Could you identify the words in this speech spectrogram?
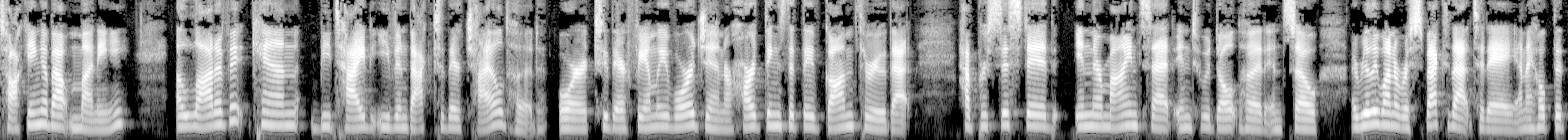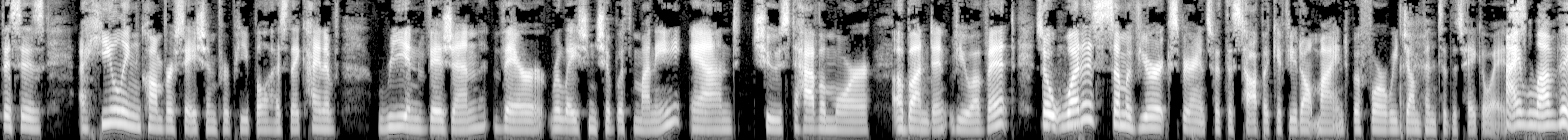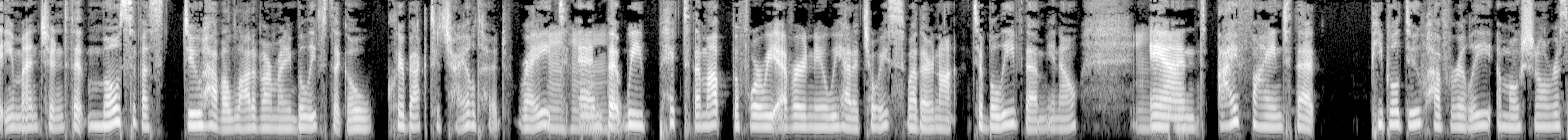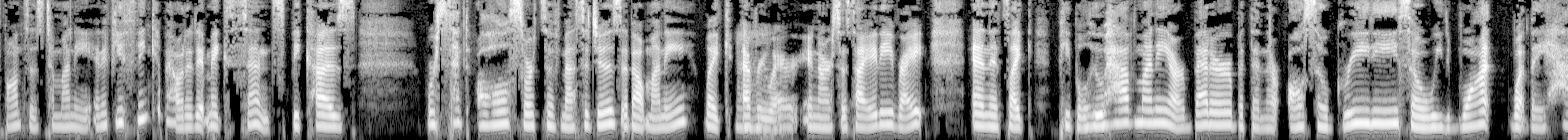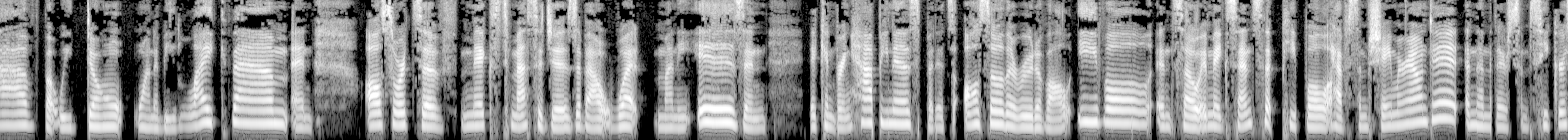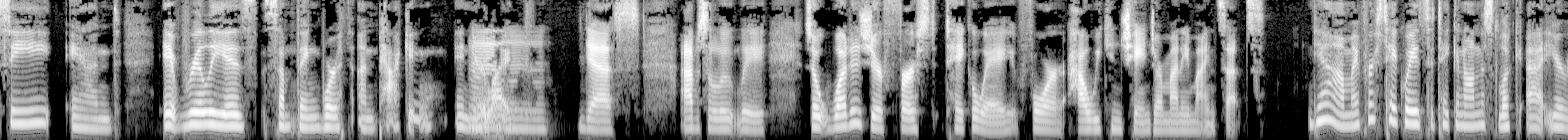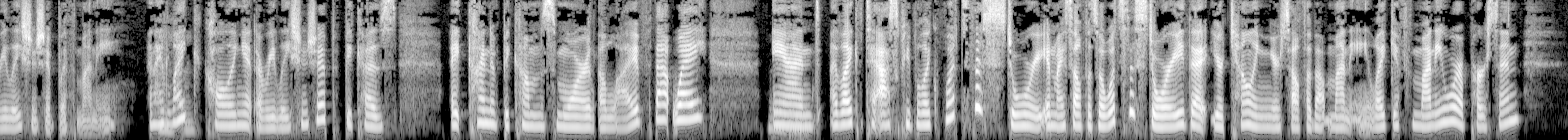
Talking about money, a lot of it can be tied even back to their childhood or to their family of origin or hard things that they've gone through that have persisted in their mindset into adulthood. And so I really want to respect that today. And I hope that this is a healing conversation for people as they kind of re envision their relationship with money and choose to have a more abundant view of it. So, what is some of your experience with this topic, if you don't mind, before we jump into the takeaways? I love that you mentioned that most of us do have a lot of our money beliefs that go clear back to childhood, right? Mhm. And that we picked them up before we ever knew we had a choice whether or not to believe them, you know? Mhm. And I find that people do have really emotional responses to money. And if you think about it, it makes sense because we're sent all sorts of messages about money, like Mhm. everywhere in our society, right? And it's like people who have money are better, but then they're also greedy. So we want what they have, but we don't want to be like them and all sorts of mixed messages about what money is and it can bring happiness, but it's also the root of all evil. And so it makes sense that people have some shame around it. And then there's some secrecy and it really is something worth unpacking in your life. Mm, Yes, absolutely. So, what is your first takeaway for how we can change our money mindsets? Yeah, my first takeaway is to take an honest look at your relationship with money. And I Mhm. like calling it a relationship because it kind of becomes more alive that way. And I like to ask people like, what's the story and myself as well? What's the story that you're telling yourself about money? Like if money were a person,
